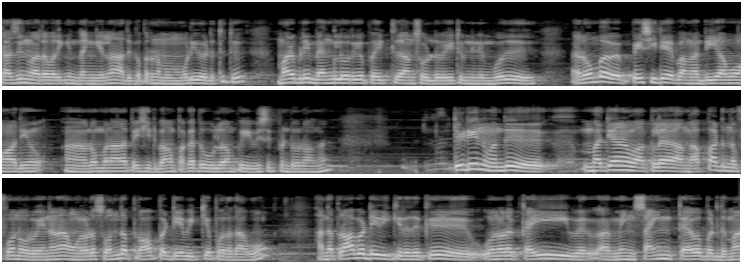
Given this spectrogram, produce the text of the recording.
கசின் வர வரைக்கும் தங்கிடலாம். அதுக்கப்புறம் நம்ம முடிவு எடுத்துட்டு மறுபடியும் பெங்களூருக்கே போய்க்கலாம்னு சொல்லிட்டு வெயிட் பண்ணிருக்கும்போது ரொம்ப பேசிகிட்டே இருப்பாங்க. தியாவும் ஆதியும் ரொம்ப நாளாக பேசிகிட்டு இருப்பாங்க. பக்கத்து ஊர்லாம் போய் விசிட் பண்ணிட்டு வருவாங்க. திடீர்னு வந்து மத்தியானம் வாக்கில் அவங்க அப்பாட்ட இந்த ஃபோன் வரும். என்னென்னா அவங்களோட சொந்த ப்ராப்பர்ட்டியை விற்க போகிறதாவும் அந்த ப்ராப்பர்ட்டி விற்கிறதுக்கு உன்னோட கை ஐ மீன் சைன் தேவைப்படுதுமா?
